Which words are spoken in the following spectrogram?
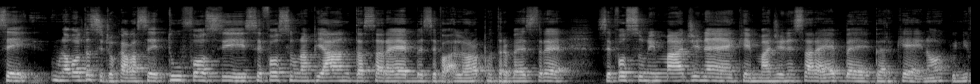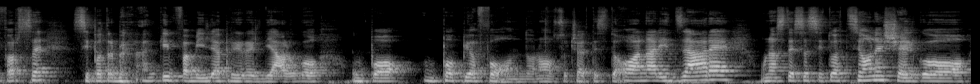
se una volta si giocava se tu fossi, se fosse una pianta sarebbe, se, allora potrebbe essere, se fosse un'immagine, che immagine sarebbe, perché, no? Quindi forse si potrebbe anche in famiglia aprire il dialogo un po', un po più a fondo, no? Su certe situazioni, o analizzare una stessa situazione, scelgo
